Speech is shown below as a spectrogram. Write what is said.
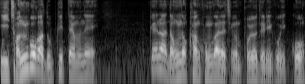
이 전고가 높기 때문에 꽤나 넉넉한 공간을 지금 보여드리고 있고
